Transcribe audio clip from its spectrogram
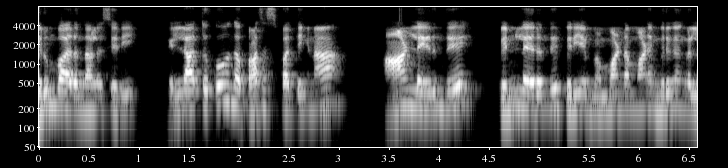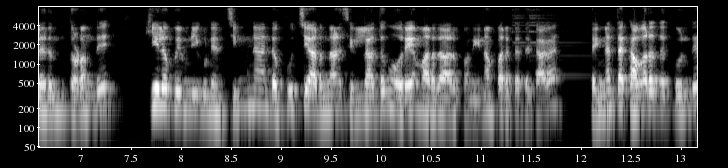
எறும்பா இருந்தாலும் சரி எல்லாத்துக்கும் இந்த ப்ராசஸ் பார்த்தீங்கன்னா ஆண்ல இருந்து பெண்ணில் இருந்து பெரிய பிரம்மாண்டமான மிருகங்கள்ல இருந்து தொடர்ந்து கீழே போய் முடியக்கூடிய சின்ன அந்த பூச்சியாக இருந்தாலும் எல்லாத்துக்கும் ஒரே மாதிரி தான் இருக்கும். அந்த இனப்பெருக்கத்துக்காக இந்த இனத்தை கவர்றதுக்கு வந்து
